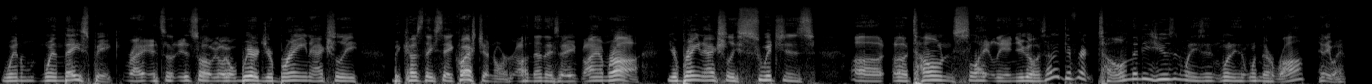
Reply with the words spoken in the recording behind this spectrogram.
when when they speak. Right? It's a, it's so weird. Your brain actually, because they say question, or and then they say I am Ra. Your brain actually switches uh, a tone slightly, and you go, is that a different tone that he's using when he's in, when he, when they're Ra? Anyway.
